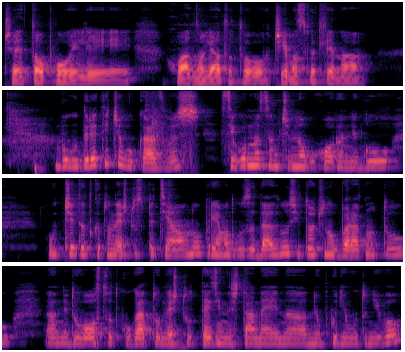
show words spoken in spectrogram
че е топло или хладно лятото, че има светлина. Благодаря ти, че го казваш. Сигурна съм, че много хора не го отчитат като нещо специално, приемат го за даденост и точно обратното недоволстват, когато нещо от тези неща не е на необходимото ниво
